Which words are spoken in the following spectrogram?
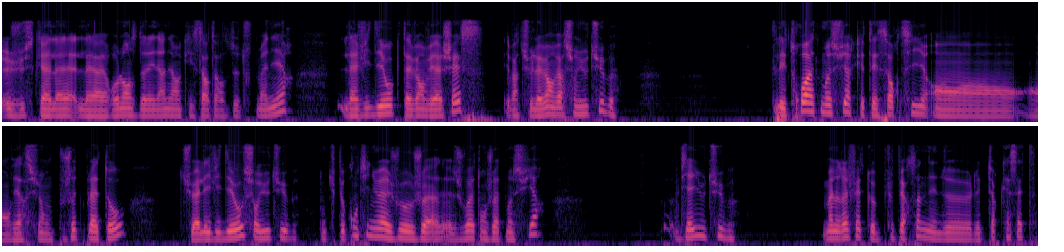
jusqu'à la, la relance de l'année dernière en Kickstarter de toute manière, la vidéo que tu avais en VHS, eh ben, tu l'avais en version YouTube les trois atmosphères qui étaient sorties en, en version jeu de plateau, tu as les vidéos sur YouTube. Donc tu peux continuer à jouer, au jeu, à jouer à ton jeu atmosphère via YouTube. Malgré le fait que plus personne n'ait de lecteur cassette.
